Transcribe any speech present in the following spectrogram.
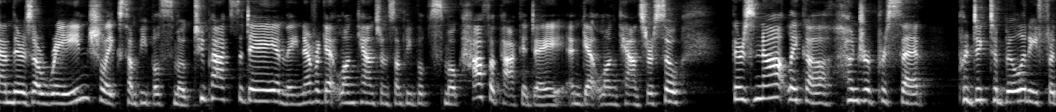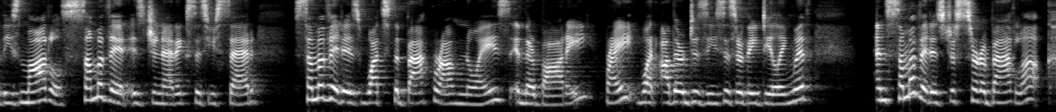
And there's a range, like some people smoke two packs a day and they never get lung cancer, and some people smoke half a pack a day and get lung cancer. So there's not like a hundred percent predictability for these models. Some of it is genetics, as you said. Some of it is what's the background noise in their body, right? What other diseases are they dealing with? And some of it is just sort of bad luck.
